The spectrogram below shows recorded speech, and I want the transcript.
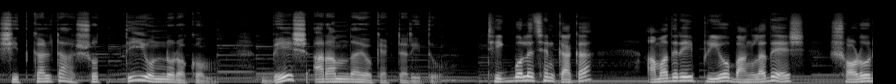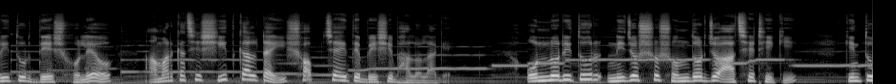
শীতকালটা সত্যিই অন্যরকম, বেশ আরামদায়ক একটা ঋতু। ঠিক বলেছেন কাকা, আমাদের এই প্রিয় বাংলাদেশ ষড়ঋতুর দেশ হলেও আমার কাছে শীতকালটাই সবচাইতে বেশি ভালো লাগে। অন্য ঋতুর নিজস্ব সৌন্দর্য আছে ঠিকই, কিন্তু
